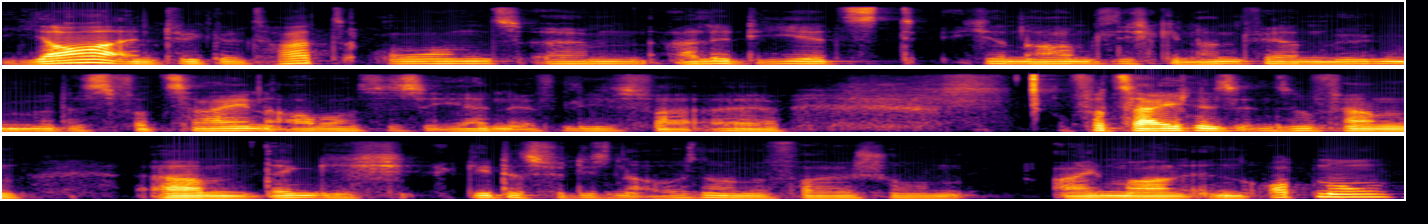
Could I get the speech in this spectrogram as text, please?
Jahr entwickelt hat und ähm, alle, die jetzt hier namentlich genannt werden, mögen mir das verzeihen, aber es ist eher ein öffentliches Ver äh, Verzeichnis. Insofern ähm, denke ich, geht das für diesen Ausnahmefall schon einmal in Ordnung.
